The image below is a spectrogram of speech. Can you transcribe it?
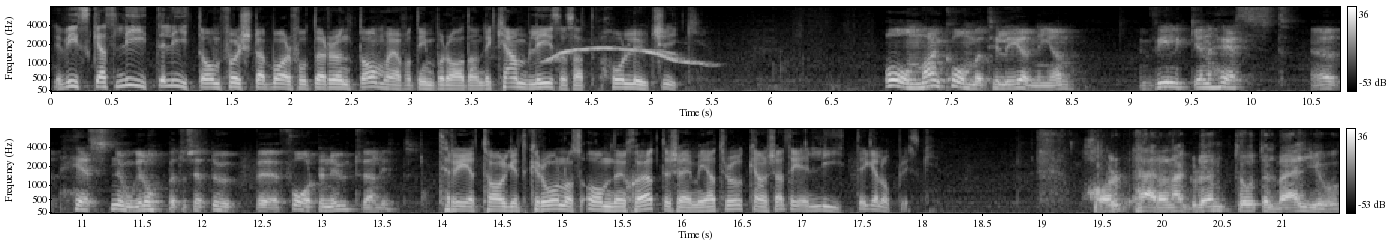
Det viskas lite, lite om första barfota runt om har jag fått in på radarn. Det kan bli så, så att håll utkik. Om man kommer till ledningen, vilken häst häst nog i loppet att sätta upp eh, farten utvändigt? Tre Target Kronos om den sköter sig, men jag tror kanske att det är lite galopprisk. Har herrarna glömt Total Value?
